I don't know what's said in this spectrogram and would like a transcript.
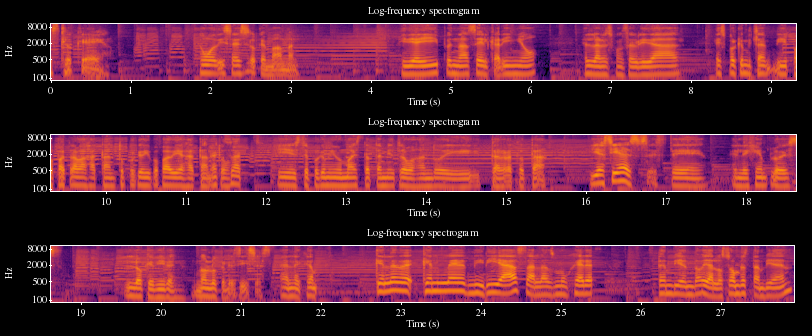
es lo que, como dice, es lo que maman. Y de ahí pues nace el cariño, la responsabilidad, es porque mi, ta- mi papá trabaja tanto, porque mi papá viaja tanto. Exacto. y este porque mi mamá está también trabajando y taratata. Y así es, este el ejemplo es lo que viven, no lo que les dices. el ejemplo. ¿Qué le, qué le dirías a las mujeres que estén viendo y a los hombres también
